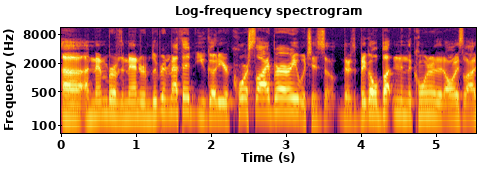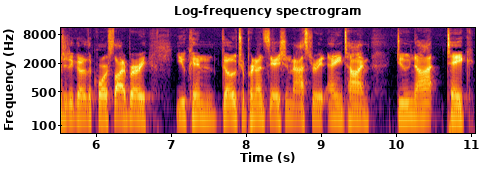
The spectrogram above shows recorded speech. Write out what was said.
uh, a member of the Mandarin Blueprint Method, you go to your course library, which is uh, there's a big old button in the corner that always allows you to go to the course library. You can go to pronunciation mastery at any time. Do not take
